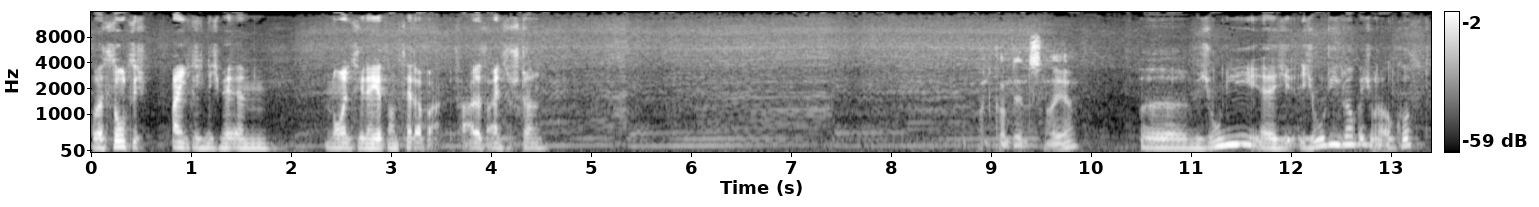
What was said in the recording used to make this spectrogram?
Aber es lohnt sich eigentlich nicht mehr im 19er jetzt noch ein Setup für alles einzustellen. Wann kommt denn das Neue? Äh, Juni, äh, Ju- Juli, glaube ich, oder August.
